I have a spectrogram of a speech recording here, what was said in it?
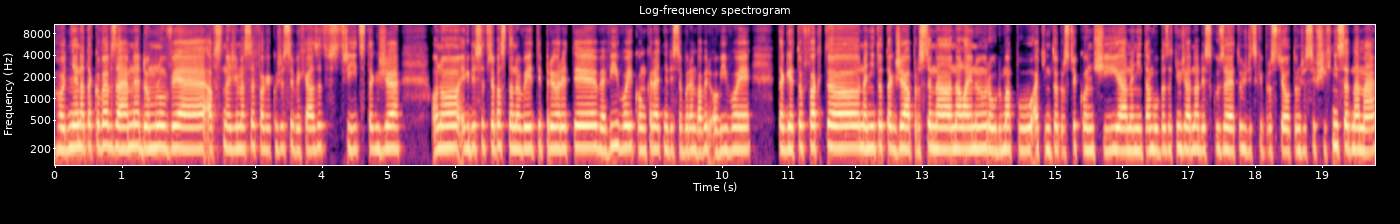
hodně na takové vzájemné domluvě a snažíme se fakt jakože si vycházet vstříc, takže ono, i když se třeba stanoví ty priority ve vývoji, konkrétně když se budeme bavit o vývoji, tak je to fakt, eh, není to tak, že já prostě na, nalajnuju roadmapu a tím to prostě končí a není tam vůbec zatím žádná diskuze, je to vždycky prostě o tom, že si všichni sedneme,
